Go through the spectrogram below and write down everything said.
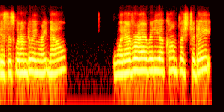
This is what I'm doing right now. Whatever I already accomplished today,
